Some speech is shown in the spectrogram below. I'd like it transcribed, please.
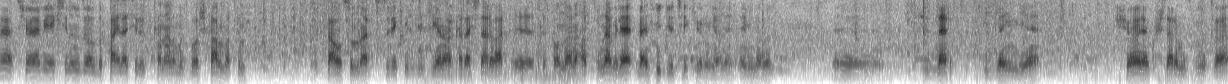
Evet şöyle bir action'ımız oldu. Paylaşırız. Kanalımız boş kalmasın. Sağ olsunlar sürekli bizi izleyen arkadaşlar var. Ee, sırf onların hatırına bile ben video çekiyorum yani emin olun. Ee, sizler izleyin diye. Şöyle kuşlarımız burada.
